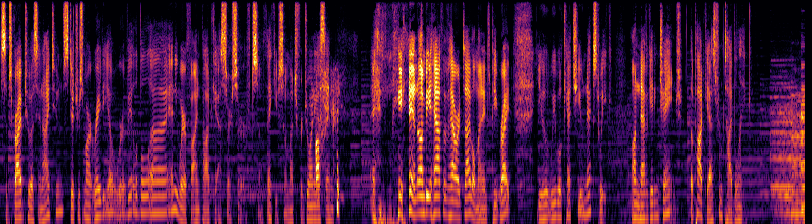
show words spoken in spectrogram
Subscribe to us in iTunes, Stitcher Smart Radio. We're available anywhere fine podcasts are served. So thank you so much for joining us and. And, on behalf of Howard Teibel, my name is Pete Wright. You, we will catch you next week on Navigating Change, the podcast from Teibel Inc.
